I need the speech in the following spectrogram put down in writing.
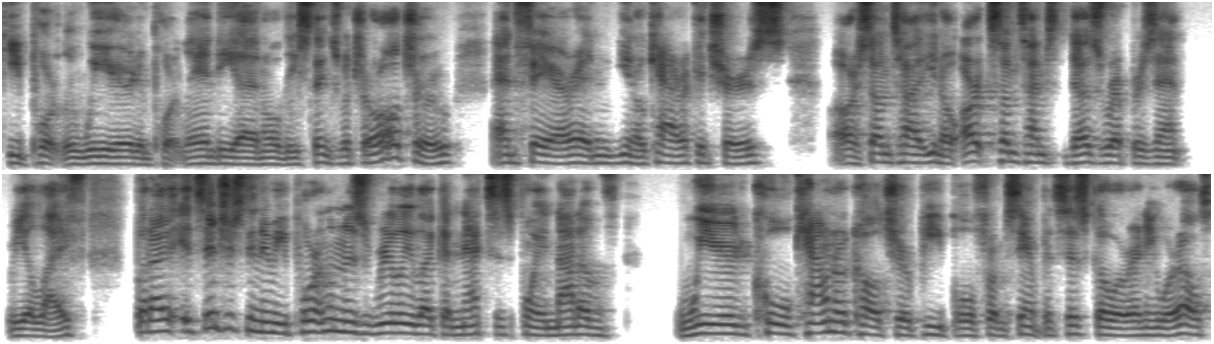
keep portland weird and portlandia and all these things which are all true and fair and you know caricatures or sometimes you know art sometimes does represent real life. But I, it's interesting to me portland is really like a nexus point not of weird, cool counterculture people from San Francisco or anywhere else.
